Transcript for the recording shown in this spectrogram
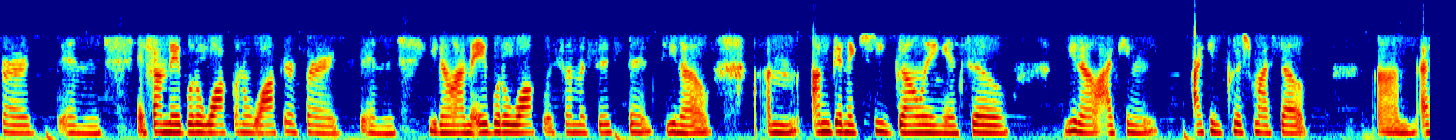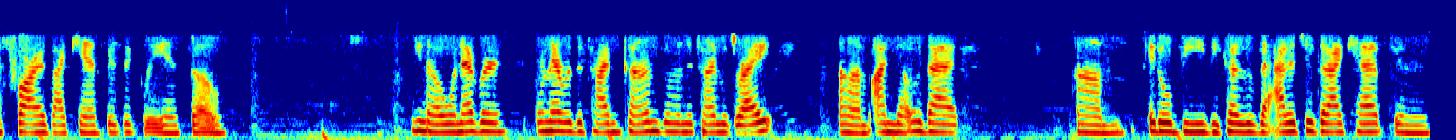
first and if I'm able to walk on a walker first and you know I'm able to walk with some assistance, you know, I'm I'm going to keep going until you know I can I can push myself um as far as I can physically. And so you know whenever whenever the time comes and when the time is right um I know that um, it'll be because of the attitude that I kept and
